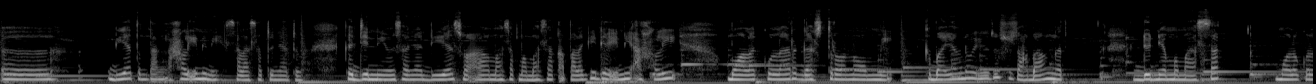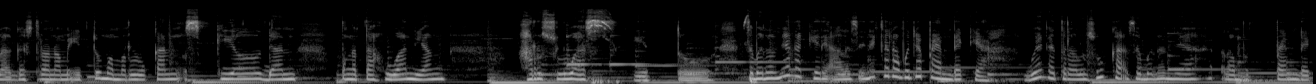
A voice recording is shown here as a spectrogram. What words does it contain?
uh, dia tentang hal ini nih salah satunya tuh. Kejeniusannya dia soal masak memasak apalagi dia ini ahli molekuler gastronomi. Kebayang dong itu susah banget. Dunia memasak molekuler gastronomi itu memerlukan skill dan pengetahuan yang harus luas gitu. Sebenarnya Nakiri alis ini kan rambutnya pendek ya. Gue nggak terlalu suka sebenarnya rambut pendek.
